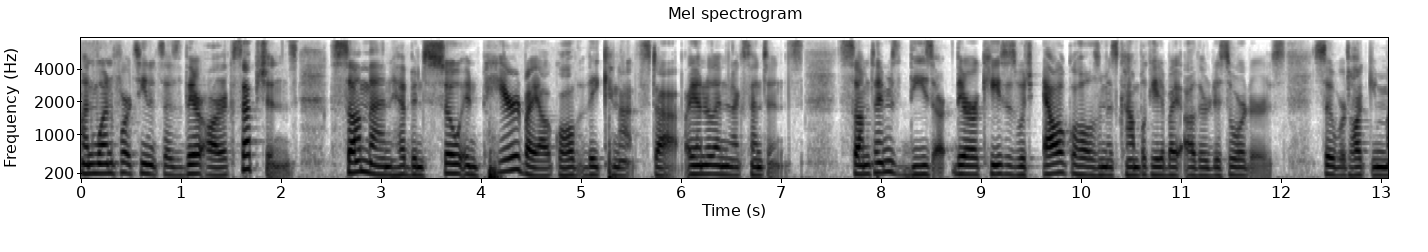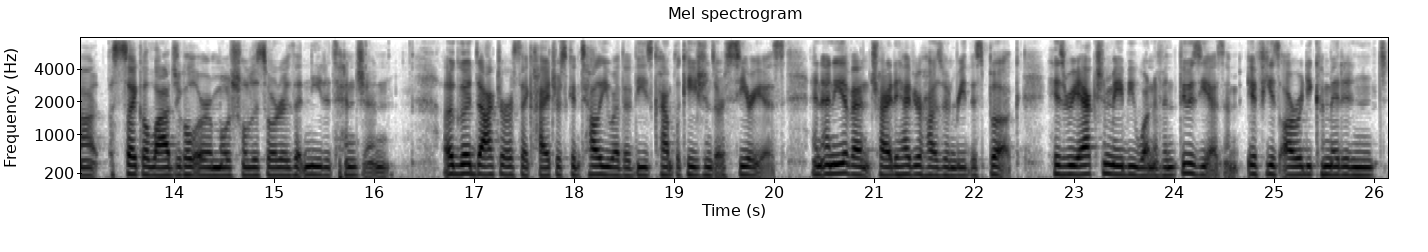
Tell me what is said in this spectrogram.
On 114, it says, There are exceptions. Some men have been so impaired by alcohol that they cannot stop. I underline the next sentence. Sometimes these are there are cases which alcoholism is complicated by other disorders. So we're talking about psychological or emotional disorders that need attention. A good doctor or psychiatrist can tell you whether these complications are serious. In any event, try to have your husband read this book. His reaction may be one of enthusiasm. If he is already committed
